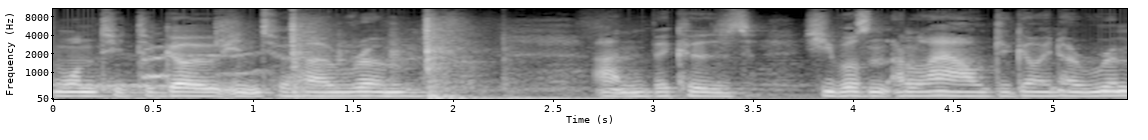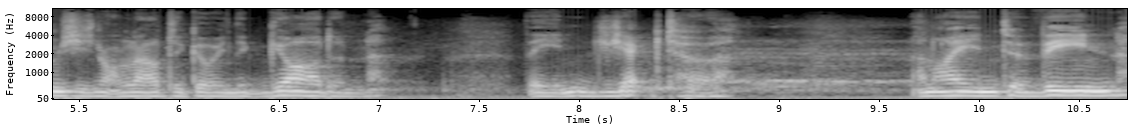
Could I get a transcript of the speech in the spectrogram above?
wanted to go into her room, and because she wasn't allowed to go in her room, she's not allowed to go in the garden. They inject her, and I intervene,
